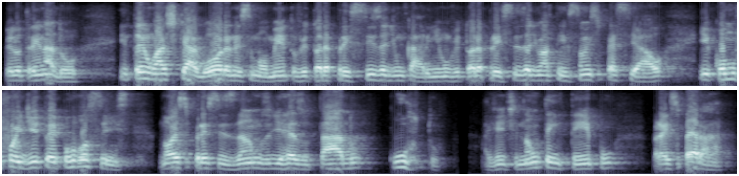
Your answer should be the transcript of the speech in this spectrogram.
pelo treinador. Então eu acho que agora, nesse momento, o Vitória precisa de um carinho, o Vitória precisa de uma atenção especial e como foi dito aí por vocês, nós precisamos de resultado curto. A gente não tem tempo para esperar.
